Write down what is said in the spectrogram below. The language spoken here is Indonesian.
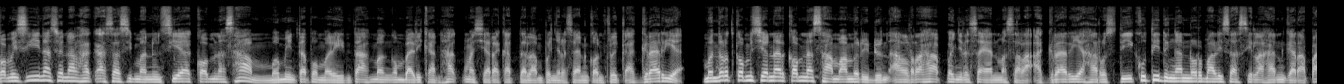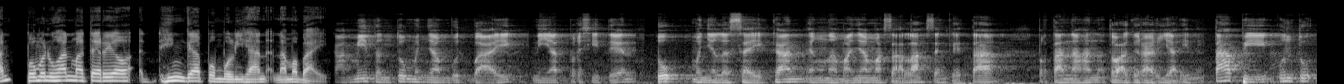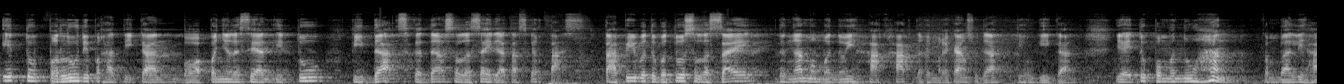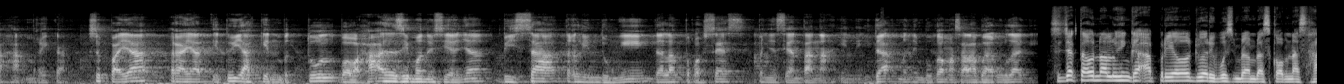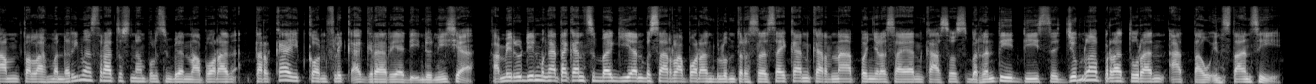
Komisi Nasional Hak Asasi Manusia Komnas HAM meminta pemerintah mengembalikan hak masyarakat dalam penyelesaian konflik agraria. Menurut Komisioner Komnas HAM Amiruddin Al-Raha, penyelesaian masalah agraria harus diikuti dengan normalisasi lahan garapan, pemenuhan material hingga pemulihan nama baik. Kami tentu menyambut baik niat Presiden untuk menyelesaikan yang namanya masalah sengketa pertanahan atau agraria ini. Tapi untuk itu perlu diperhatikan bahwa penyelesaian itu tidak sekedar selesai di atas kertas, tapi betul-betul selesai dengan memenuhi hak-hak dari mereka yang sudah dirugikan, yaitu pemenuhan kembali hak-hak mereka supaya rakyat itu yakin betul bahwa hak asasi manusianya bisa terlindungi dalam proses penyelesaian tanah ini tidak menimbulkan masalah baru lagi Sejak tahun lalu hingga April 2019 Komnas HAM telah menerima 169 laporan terkait konflik agraria di Indonesia. Amiruddin mengatakan sebagian besar laporan belum terselesaikan karena penyelesaian kasus berhenti di sejumlah peraturan atau instansi.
